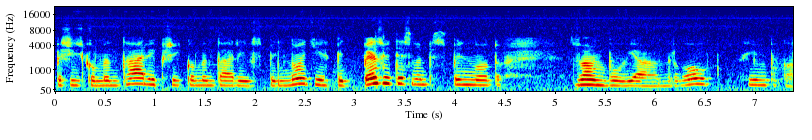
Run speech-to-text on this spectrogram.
Пишіть коментарі, пишіть коментарі в спільноті, підписуйтесь на спільноту. З вами був я, Андрій Всім пока.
